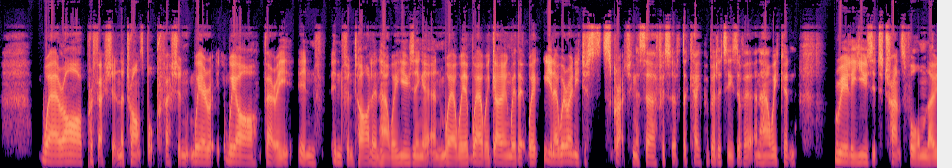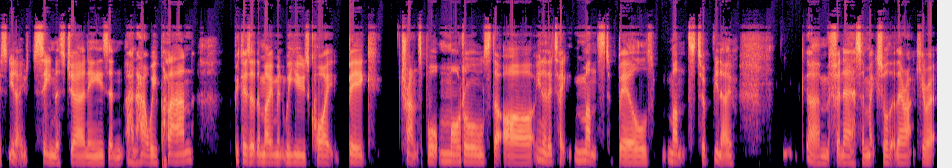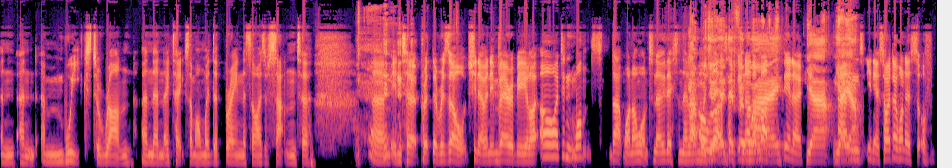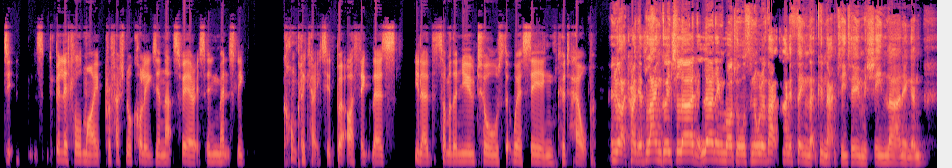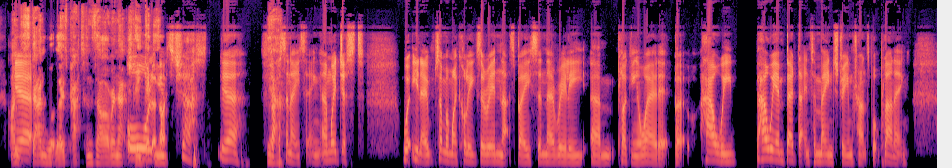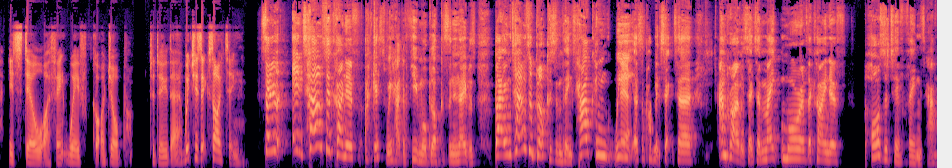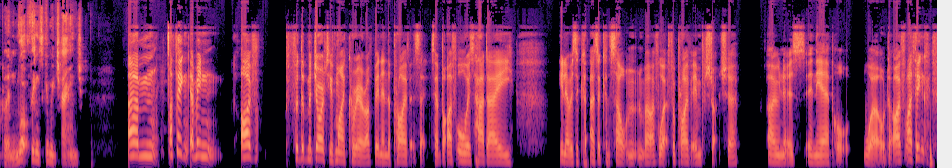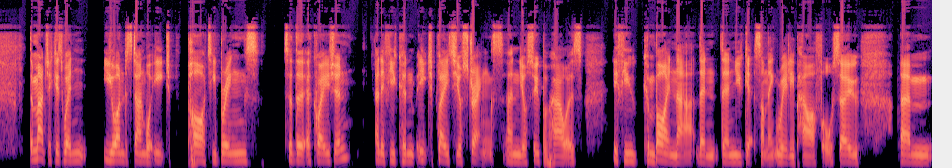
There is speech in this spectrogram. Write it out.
where our profession, the transport profession, we're we are very in, infantile in how we're using it and where we're where we're going with it. We're you know we're only just scratching the surface of the capabilities of it and how we can really use it to transform those, you know, seamless journeys and, and how we plan. Because at the moment we use quite big transport models that are, you know, they take months to build, months to, you know, um, finesse and make sure that they're accurate and, and, and weeks to run. And then they take someone with a brain the size of Saturn to um, interpret the results, you know, and invariably you're like, oh, I didn't want that one. I want to know this. And they're like, oh, that'll take another way. month, you know. Yeah, yeah, and, yeah. you know, so I don't want to sort of d- belittle my professional colleagues in that sphere. It's immensely complicated, but I think there's, you know, some of the new tools that we're seeing could help. And that kind of language learning, learning models and all of that kind of thing that can actually do machine learning and understand yeah. what those patterns are and actually all, get you... It's just, yeah, fascinating. Yeah. And we're just, you know, some of my colleagues are in that space and they're really um, plugging away at it. But how we how we embed that into mainstream transport planning is still, I think, we've got a job to do there, which is exciting. So, in terms of kind of, I guess we had a few more blockers than enablers, but in terms of blockers and things, how can we, yeah. as a public sector and private sector, make more of the kind of positive things happen? What things can we change? Um, I think, I mean, I've, for the majority of my career, I've been in the private sector, but I've always had a, you know, as a, as a consultant, but I've worked for private infrastructure owners in the airport world. I've, I think the magic is when you understand what each party brings to the equation and if you can each play to your strengths and your superpowers if you combine that then then you get something really powerful so um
